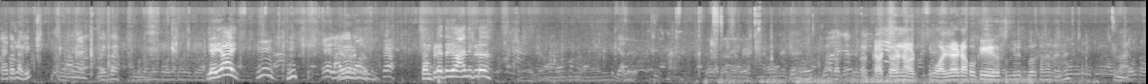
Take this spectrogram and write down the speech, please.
काय करू लागली? Leg bye. ये याय बरोबर. संपले तर या आणि इकडं. वॉलला टाकू की. नाही.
